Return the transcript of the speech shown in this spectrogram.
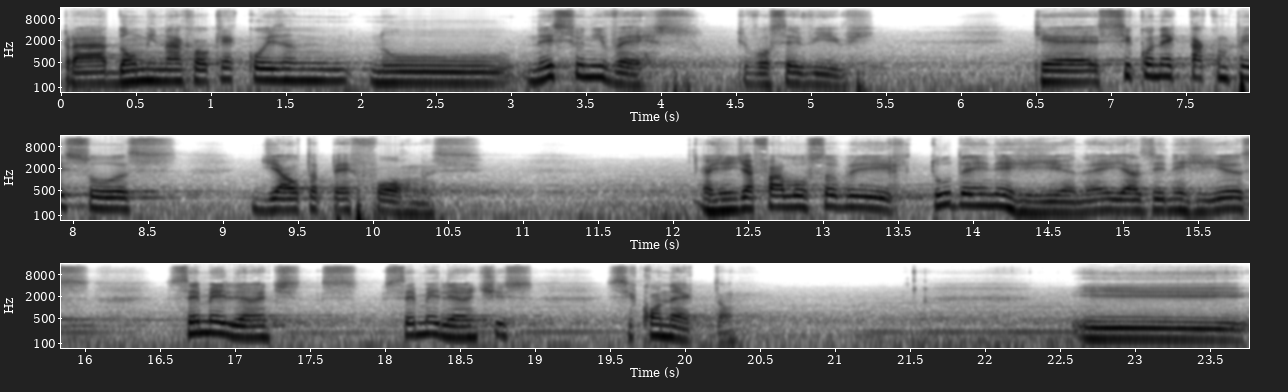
para dominar qualquer coisa no nesse universo que você vive, que é se conectar com pessoas de alta performance. A gente já falou sobre tudo é energia, né? E as energias semelhantes semelhantes se conectam. E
